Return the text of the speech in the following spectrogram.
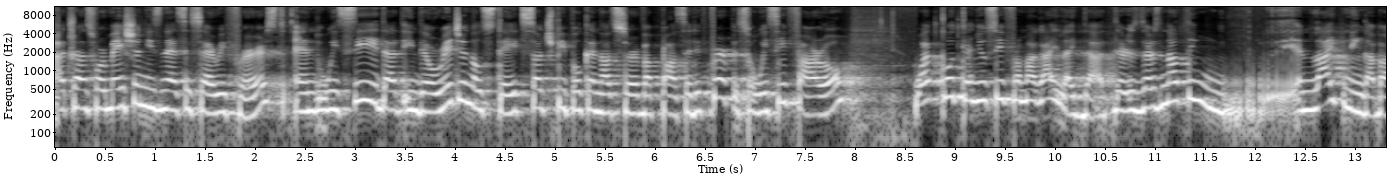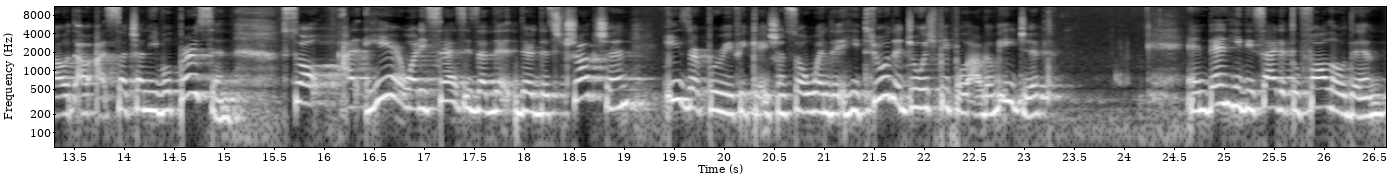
a transformation is necessary first, and we see that in the original state, such people cannot serve a positive purpose. So we see Pharaoh. What good can you see from a guy like that? There's, there's nothing enlightening about such an evil person. So uh, here, what it says is that the, their destruction is their purification. So when the, he threw the Jewish people out of Egypt, and then he decided to follow them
